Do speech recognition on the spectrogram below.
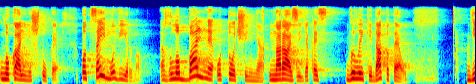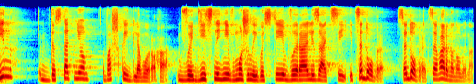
локальні штуки. Оце ймовірно. Глобальне оточення наразі якесь великий да, котел, він достатньо важкий для ворога в дійсненні, в можливості, в реалізації. І це добре. Це добре, це гарна новина.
